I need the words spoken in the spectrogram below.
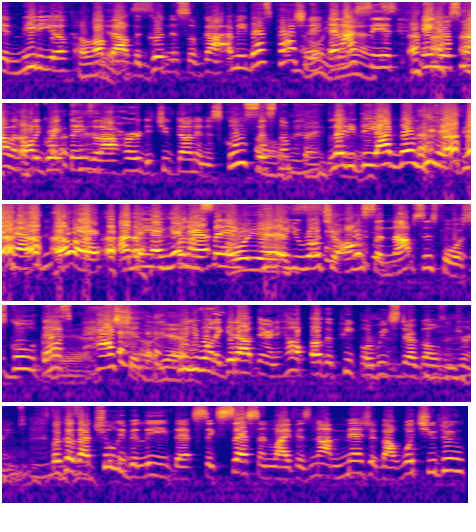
in media Oh, about the goodness of God. I mean, that's passionate. Oh, and I see it yes. in your smile and all the great things that I heard that you've done in the school oh, system. Oh, Lady you. D, I know you have to be passionate. Hello. I mean, what. I'm oh, saying, Oh, you know, you wrote your own synopsis for a school. Oh, that's yes. passion yes. when you want to get out there and help other people reach their goals and dreams. Mm-hmm. Because I truly believe that success in life is not measured by what you do,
